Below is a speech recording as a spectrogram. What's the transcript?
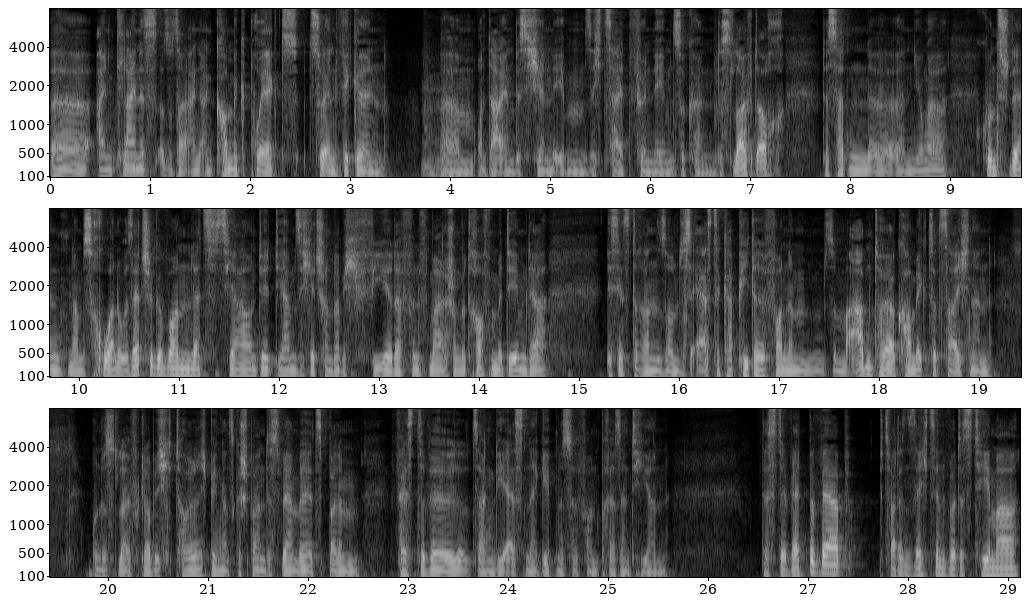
äh, ein kleines, also sozusagen ein, ein Comic-Projekt zu entwickeln mhm. ähm, und da ein bisschen eben sich Zeit für nehmen zu können. Das läuft auch, das hat ein, äh, ein junger Kunststudent namens Juan Urseche gewonnen letztes Jahr und die, die haben sich jetzt schon, glaube ich, vier oder fünf Mal schon getroffen mit dem, der ist jetzt dran, so das erste Kapitel von einem, so einem Abenteuer-Comic zu zeichnen. Und es läuft, glaube ich, toll. Und ich bin ganz gespannt. Das werden wir jetzt bei dem Festival sozusagen die ersten Ergebnisse von präsentieren. Das ist der Wettbewerb. 2016 wird das Thema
